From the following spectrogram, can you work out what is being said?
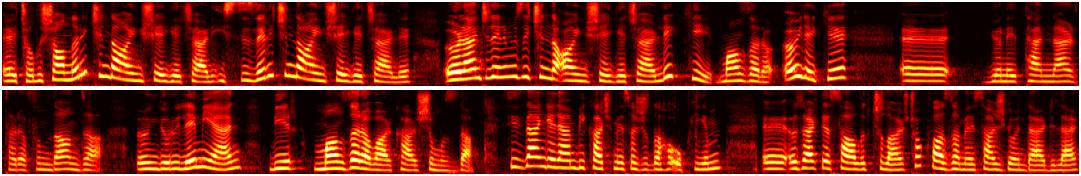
E, çalışanlar için de aynı şey geçerli, işsizler için de aynı şey geçerli, öğrencilerimiz için de aynı şey geçerli ki manzara öyle ki e, yönetenler tarafından da öngörülemeyen bir manzara var karşımızda. Sizden gelen birkaç mesajı daha okuyayım. Ee, özellikle sağlıkçılar çok fazla mesaj gönderdiler.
